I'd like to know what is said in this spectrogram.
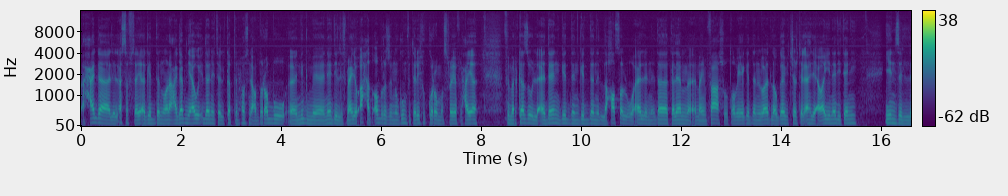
حاجة للأسف سيئة جدا. وأنا عجبني قوي إدانة الكابتن حسني عبد ربه آه، نجم نادي الإسماعيلي وأحد أبرز النجوم في تاريخ الكرة المصرية في الحقيقة في مركزه اللي أدان جدا جدا اللي حصل وقال إن ده كلام ما ينفعش وطبيعي جدا. الولد لو جايب تيشيرت الأهلي أو أي نادي تاني ينزل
